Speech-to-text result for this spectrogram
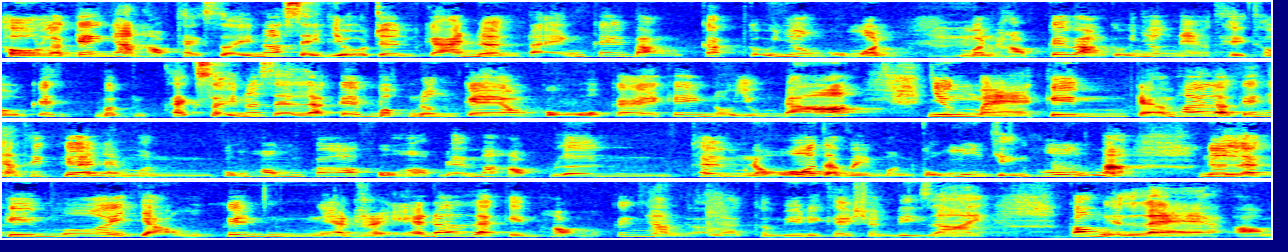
thường là cái ngành học thạc sĩ nó sẽ dựa trên cái nền tảng cái bằng cấp cử nhân của mình. Ừ. mình học cái bằng cử nhân nào thì thường cái bậc thạc sĩ nó sẽ là cái bậc nâng cao của cái cái nội dung đó. Nhưng mà kim cảm thấy là cái ngành thiết kế này mình cũng không có phù hợp để mà học lên thêm nữa tại vì mình cũng muốn chuyển hướng mà. Nên là kim mới chọn một cái ngã rẽ đó là kim học một cái ngành gọi là communication design. Có nghĩa là um,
